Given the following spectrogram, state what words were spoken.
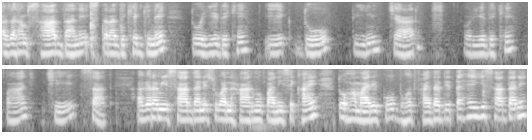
अगर हम सात दाने इस तरह देखें, गिने तो ये देखें, एक, दो, तीन, चार, और ये देखें, पाँच छः सात। अगर हम ये सात दाने सुबह नहार मुँह पानी से खाएँ तो हमारे को बहुत फ़ायदा देता है ये सात दाने।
